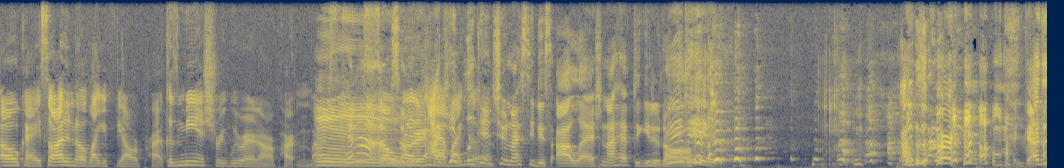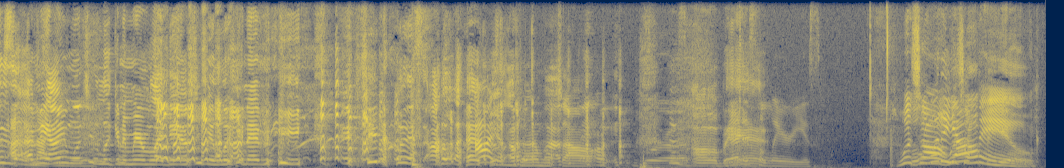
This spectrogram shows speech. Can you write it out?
Oh, okay, so I didn't know like if y'all were proud because me and Sharif we were in our apartment by ourselves. Mm. I'm So sorry. I keep like looking a- at you and I see this eyelash and I have to get it off. I'm sorry. oh my god. I just, I, mean, I didn't want you to look in the mirror and be like, damn, she been looking at me. and she know this eyelash. I am done with y'all. all bad. That is hilarious. What Well, y'all, what do y'all y'all think? feel?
